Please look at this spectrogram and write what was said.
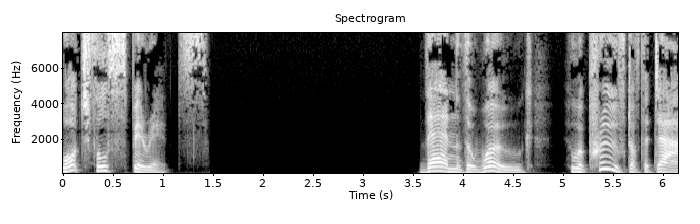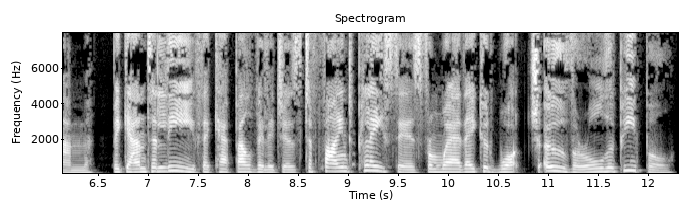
watchful spirits. Then the Wogue, who approved of the dam, began to leave the Kepel villages to find places from where they could watch over all the people.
